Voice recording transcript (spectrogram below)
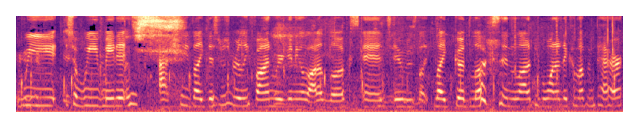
we so we made it. Actually, like this was really fun. We were getting a lot of looks, and it was like like good looks, and a lot of people wanted to come up and pet her.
